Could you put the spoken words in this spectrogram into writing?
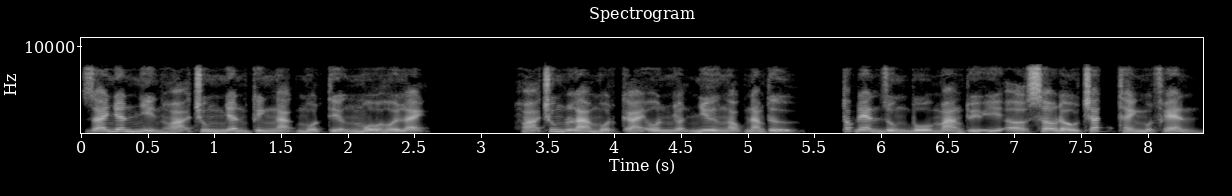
giai nhân nhìn họa trung nhân kinh ngạc một tiếng mồ hôi lạnh. Họa trung là một cái ôn nhuận như ngọc nam tử, tóc đen dùng bố mang tùy ý ở sau đầu chắt thành một phen,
